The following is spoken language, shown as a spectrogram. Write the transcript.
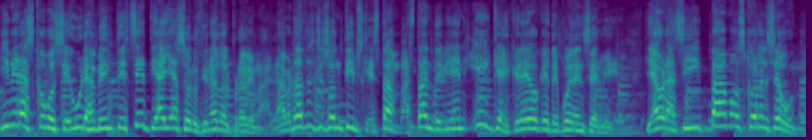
y verás como seguramente se te haya solucionado el problema. La verdad es que son tips que están bastante bien y que creo que te pueden servir. Y ahora sí, vamos con el segundo.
